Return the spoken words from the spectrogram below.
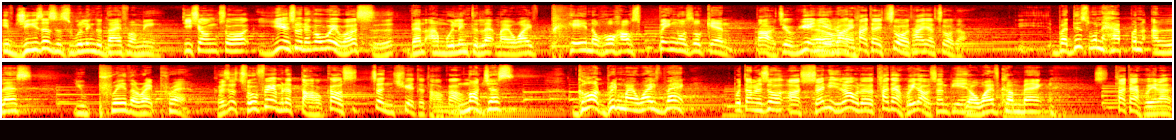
if Jesus is willing to die for me, 弟兄说，耶稣能够为我而死， then I'm willing to let my wife paint the whole house pink also can. 那就愿意 Alright. 让太太做她要做的。 But this won't happen unless you pray the right prayer. 可是，除非我们的祷告是正确的祷告， Not just, God, bring my wife back. 不单单说啊，神你让我的太太回到我身边， Your wife come back 太太回来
